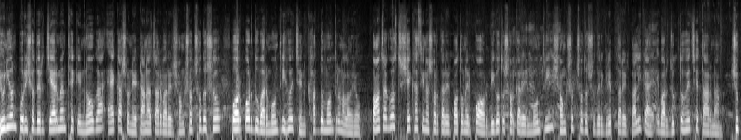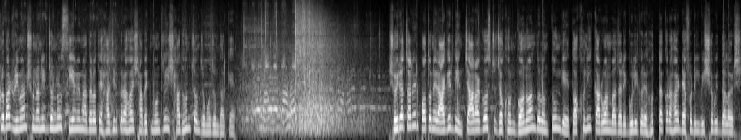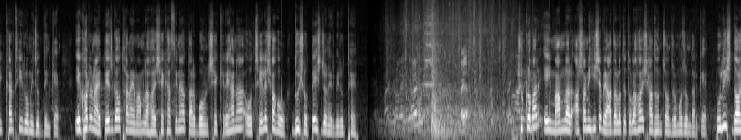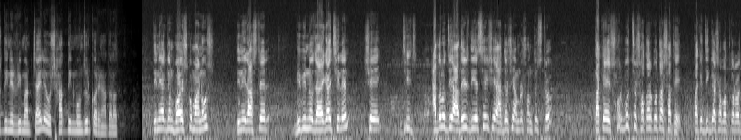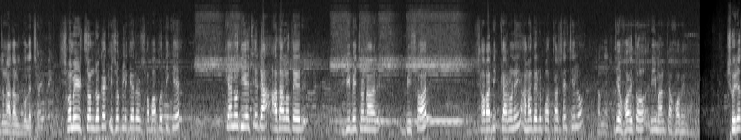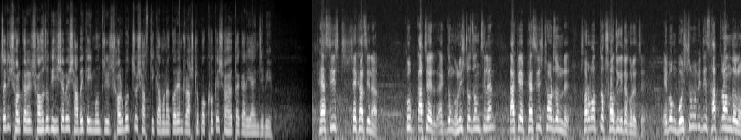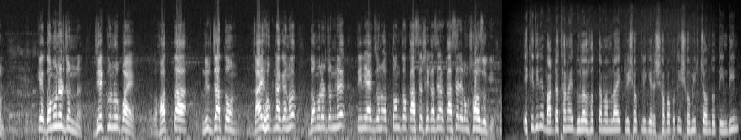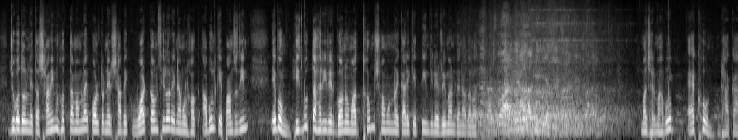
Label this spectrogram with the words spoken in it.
Union পরিষদের chairman থেকে নওগাঁ এক আসনে টানা চারবারের সংসদ সদস্য, পরপর দুবার মন্ত্রী হয়েছেন খাদ্য মন্ত্রণালয়েরও। পাঁচ আগস্ট শেখ হাসিনা সরকারের পতনের পর বিগত সরকারের মন্ত্রী, সংসদ সদস্যদের গ্রেপ্তারের তালিকায় এবার যুক্ত হয়েছে তার নাম। শুক্রবার রিমান্ড শুনানির জন্য সিএমএম আদালতে হাজির করা হয় সাবেক মন্ত্রী সাধন চন্দ্র মজুমদারকে। স্বৈরাচারের পতনের আগের দিন চার আগস্ট যখন গণ আন্দোলন তুঙ্গে, তখনই কারওয়ান বাজারে গুলি করে হত্যা করা হয় ড্যাফোডিল বিশ্ববিদ্যালয়ের শিক্ষার্থী রমিজুদ্দিনকে এ ঘটনায় তেজগাঁও থানায় মামলা হয় শেখ হাসিনা, তার বোন শেখ রেহানা ও ছেলেসহ তেইশ জনের বিরুদ্ধে। শুক্রবার এই মামলার আসামি হিসেবে আদালতে তোলা হয় সাধন চন্দ্র মজুমদারকে। পুলিশ দশ দিনের রিমান্ড চাইলেও সাত দিন মঞ্জুর করেন আদালত। তিনি একজন বয়স্ক মানুষ, তিনি রাষ্ট্রের বিভিন্ন জায়গায় ছিলেন, সে যে আদালত যে আদেশ দিয়েছে সেই আদেশে আমরা সন্তুষ্ট। তাকে সর্বোচ্চ সতর্কতার সাথে তাকে জিজ্ঞাসাবাদ করার জন্য আদালত বলেছেন। সমীর চন্দ্রকে কৃষক লীগের সভাপতিকে কেন দিয়েছে এটা আদালতের বিবেচনার বিষয়। স্বাভাবিক কারণেই আমাদের প্রত্যাশা ছিল যে হয়তো রিমান্ডটা হবে না। স্বৈরাচারী সরকারের সহযোগী হিসেবে সাবেক এই মন্ত্রীর সর্বোচ্চ শাস্তি কামনা করেন রাষ্ট্রপক্ষকে সহায়তাকারী আইনজীবী। ফ্যাসিস্ট শেখ হাসিনার। খুব কাছের একজন ঘনিষ্ঠজন ছিলেন, তাকে ফ্যাসিস্ট হওয়ার জন্য সর্বাত্মক সহযোগিতা করেছে এবং বৈষম্যবিধি ছাত্র আন্দোলনকে দমনের জন্য যে কোনো উপায়ে হত্যা, নির্যাতন, যাই হোক না কেন, দমনের জন্য তিনি একজন অত্যন্ত কাছের, শেখ হাসিনার কাছের এবং সহযোগী। একই দিনে বাড্ডা থানায় দুলাল হত্যা মামলায় কৃষক লীগের সভাপতি সমীর চন্দ্র তিন দিন, যুবদল নেতা শামীম হত্যা মামলায় পল্টনের সাবেক ওয়ার্ড কাউন্সিলর এনামুল হক আবুলকে পাঁচ দিন এবং হিজবুত তাহারিরের গণমাধ্যম সমন্বয়কারীকে তিন দিনের রিমান্ড দেন আদালত। মাঝার মাহবুব, এখন ঢাকা।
